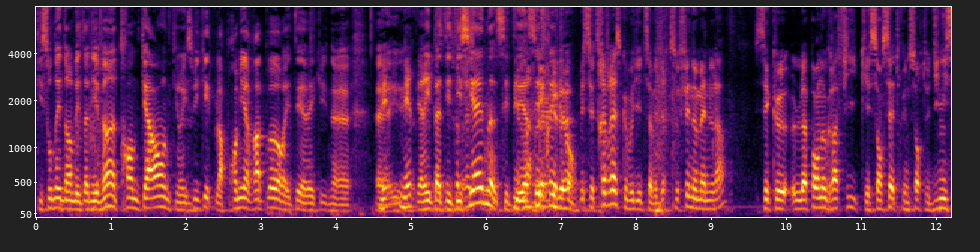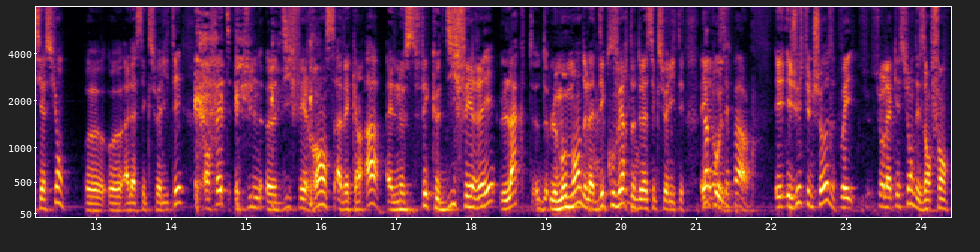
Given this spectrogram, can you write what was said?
qui sont nés dans les années 20, 30, 40, qui ont expliqué que leur premier rapport était avec une, euh, Mais- une mais- péripatéticienne, c'était assez fréquent. Mais c'est très vrai ce que vous dites. Ça veut dire que ce phénomène-là, c'est que la pornographie, qui est censée être une sorte d'initiation euh, euh, à la sexualité, en fait, est une euh, différence avec un A. Elle ne fait que différer l'acte, de- le moment de la découverte de la sexualité. Et La sépare. Et, et juste une chose, Oui. sur- la question des enfants,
